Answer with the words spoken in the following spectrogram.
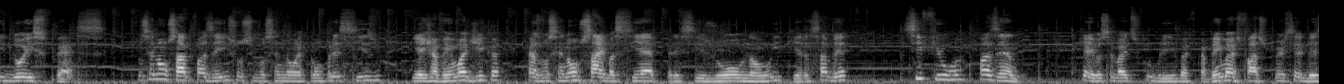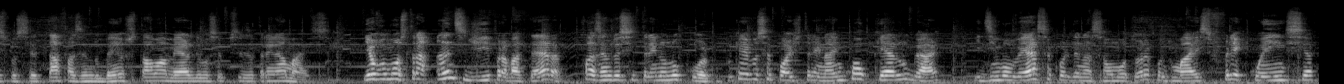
e dois pés. Se você não sabe fazer isso ou se você não é tão preciso, e aí já vem uma dica, caso você não saiba se é preciso ou não e queira saber, se filma fazendo que aí você vai descobrir, vai ficar bem mais fácil perceber se você está fazendo bem ou se está uma merda e você precisa treinar mais. E eu vou mostrar antes de ir para a batera, fazendo esse treino no corpo, porque aí você pode treinar em qualquer lugar e desenvolver essa coordenação motora. Quanto mais frequência,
